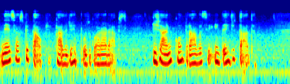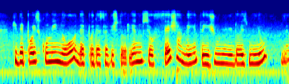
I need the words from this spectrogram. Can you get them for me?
nesse hospital, que é a Casa de Repouso Guararapes, que já encontrava-se interditada que depois culminou, depois dessa vistoria, no seu fechamento em junho de 2000, né,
